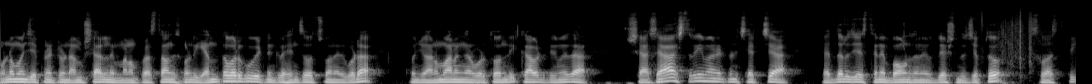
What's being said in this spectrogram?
ఉండమని చెప్పినటువంటి అంశాలని మనం ప్రస్తావించుకుంటే ఎంతవరకు వీటిని గ్రహించవచ్చు అనేది కూడా కొంచెం అనుమానంగా కనబడుతోంది. కాబట్టి దీని మీద శా- శాస్త్రీయమైనటువంటి చర్చ పెద్దలు చేస్తేనే బాగుంటుందనే ఉద్దేశంతో చెప్తూ స్వస్తి.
